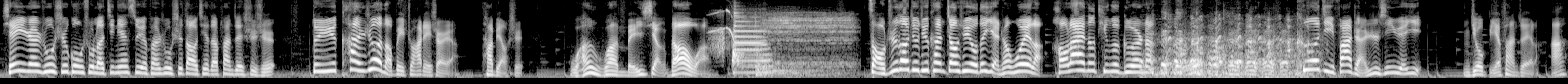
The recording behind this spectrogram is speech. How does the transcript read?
嫌疑人如实供述了今年四月份入室盗窃的犯罪事实。对于看热闹被抓这事儿啊，他表示万万没想到啊！早知道就去看张学友的演唱会了，好赖还能听个歌呢。科技发展日新月异，你就别犯罪了啊！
